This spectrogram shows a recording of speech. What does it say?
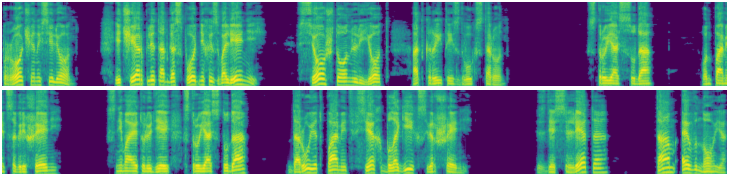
прочен и силен, и черплет от Господних изволений все, что он льет, открытый с двух сторон. Струясь сюда, он память согрешений, снимает у людей, струясь туда, дарует память всех благих свершений. Здесь лето, там эвное,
